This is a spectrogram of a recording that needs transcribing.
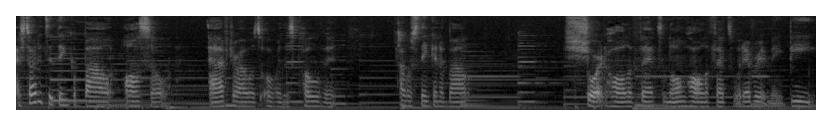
I started to think about also after I was over this COVID, I was thinking about short haul effects, long haul effects, whatever it may be,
